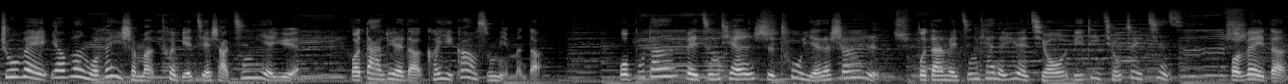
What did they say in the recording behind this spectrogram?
诸位要问我为什么特别介绍今夜月，我大略的可以告诉你们的。”我不单为今天是兔爷的生日，不单为今天的月球离地球最近，我为的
